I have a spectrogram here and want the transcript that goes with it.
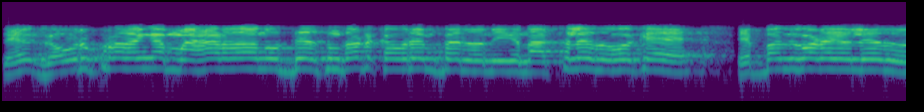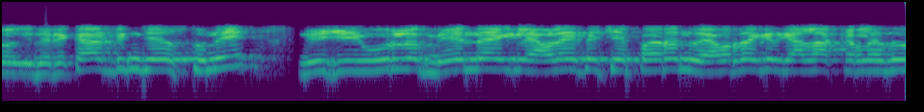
నేను గౌరవప్రదంగా మాట్లాడదామనే ఉద్దేశంతో కవరింపాను నీకు నచ్చలేదు ఓకే. ఇబ్బంది కూడా ఏం లేదు. ఇది రికార్డింగ్ చేసుకుని నీకు ఈ ఊర్లో మెయిన్ నాయకులు ఎవరైతే చెప్పారో నువ్వు ఎవరి దగ్గరికి వెళ్ళక్కర్లేదు.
